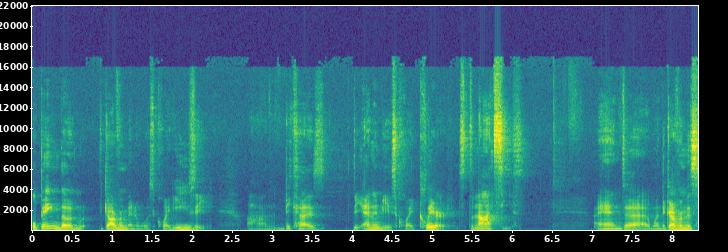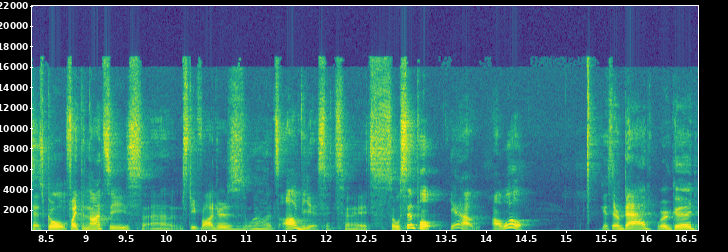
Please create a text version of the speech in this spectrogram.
obeying the government was quite easy um, because the enemy is quite clear. It's the Nazis. And uh, when the government says, go fight the Nazis, uh, Steve Rogers, well, it's obvious. It's, uh, it's so simple. Yeah, I will. Because they're bad, we're good,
